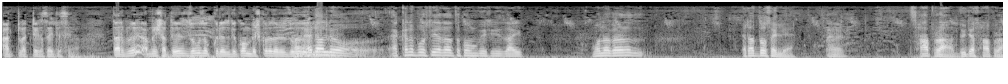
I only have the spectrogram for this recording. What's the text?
আট লাখ টাকা চাইতেছেন। তারপরে আপনার সাথে যোগাযোগ করে যদি কম বেশ করে দেয় যোগাযোগ একখানে বসলে এটা তো কম বেশি যাই। মনে করেন এটা দোষ আইলে হ্যাঁ। ছাপরা দুইটা ছাপরা।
